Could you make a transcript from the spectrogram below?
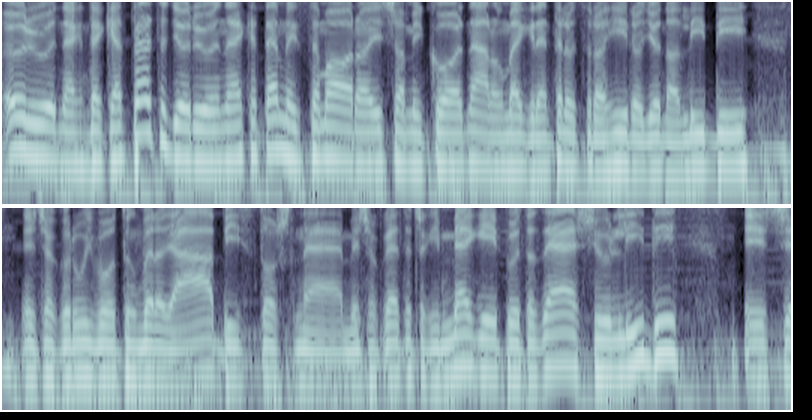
örülnek neked. Persze, hogy örülnek, hát emlékszem arra is, amikor nálunk megjelent először a hír, hogy jön a Lidi, és akkor úgy voltunk vele, hogy á, biztos nem, és akkor egyszer csak így megépült az első Lidi, és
